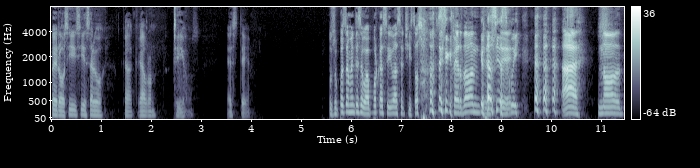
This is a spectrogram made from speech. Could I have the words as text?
pero sí sí es algo ca- cabrón sí. digamos. Este. Pues supuestamente ese guaporcas iba a ser chistoso. Perdón. Gracias, este, güey. Ah, no.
